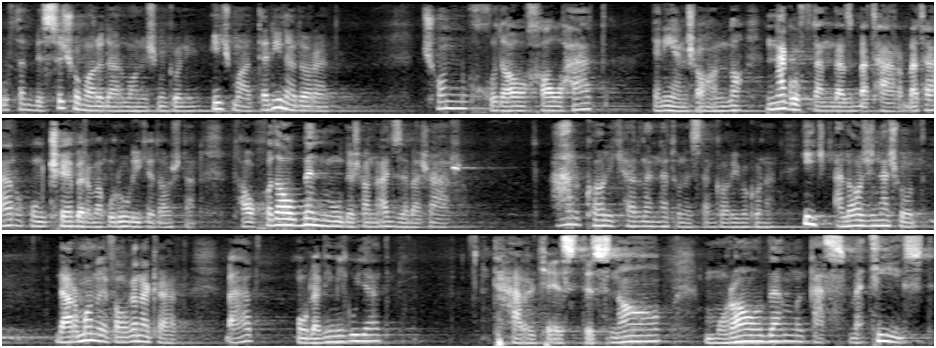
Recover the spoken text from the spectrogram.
گفتن به سه شماره درمانش می‌کنیم. هیچ معطلی ندارد. چون خدا خواهد یعنی الله نگفتند از بتر. بتر اون کبر و غروری که داشتن. تا خدا بنمودشان عجز بشر. هر کاری کردن نتونستن کاری بکنن. هیچ علاج نشد. درمان افاقه نکرد. بعد مولوی می‌گوید ترک استثناء مرادم قسوتی است.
